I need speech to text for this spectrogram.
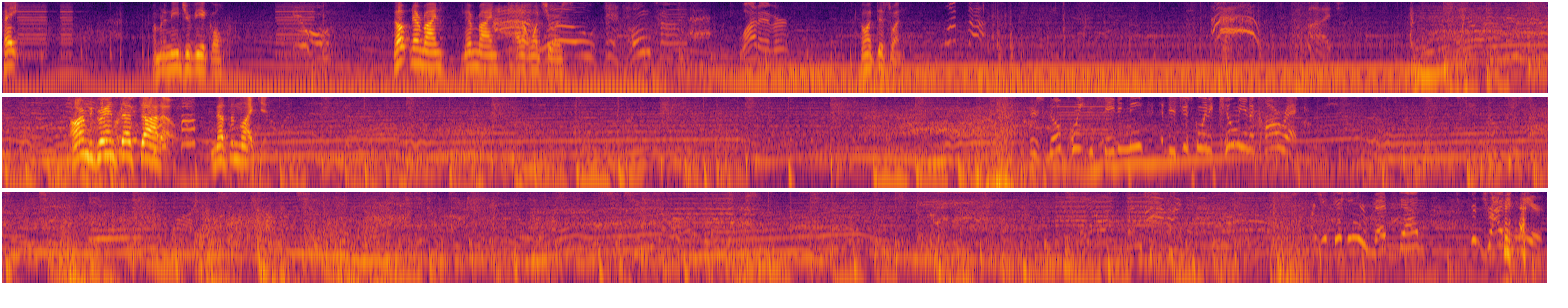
Hey. I'm gonna need your vehicle. Nope, never mind. Never mind. I don't want yours. Home time. Whatever. I want this one. What the? Ah! Fudge. Armed Grand Theft Auto. Nothing like it. In saving me if you're just going to kill me in a car wreck. Are you taking your meds, Dad? You're driving weird.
